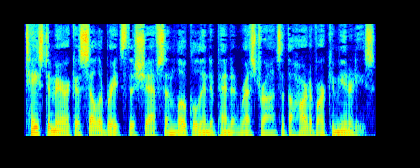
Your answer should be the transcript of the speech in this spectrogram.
Taste America celebrates the chefs and local independent restaurants at the heart of our communities,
